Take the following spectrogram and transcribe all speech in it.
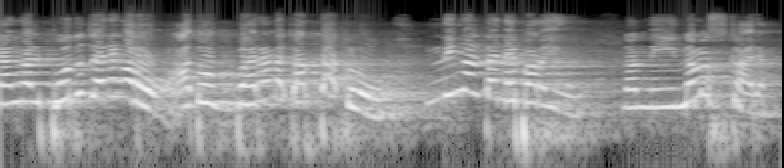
ഞങ്ങൾ പൊതുജനങ്ങളോ അതോ ഭരണകർത്താക്കളോ? നിങ്ങൾ തന്നെ പറയൂ. നന്ദി നമസ്കാരം.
